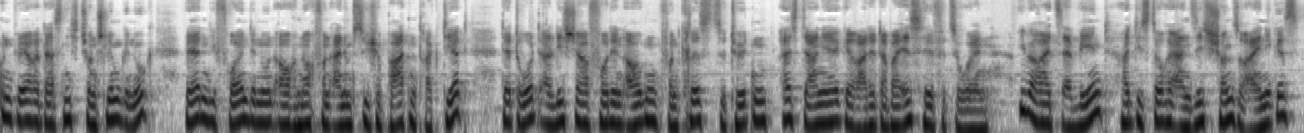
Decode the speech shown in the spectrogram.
Und wäre das nicht schon schlimm genug, werden die Freunde nun auch noch von einem Psychopathen traktiert, der droht Alicia vor den Augen von Chris zu töten, als Daniel gerade dabei ist, Hilfe zu holen. Wie bereits erwähnt, hat die Story an sich schon so einiges,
